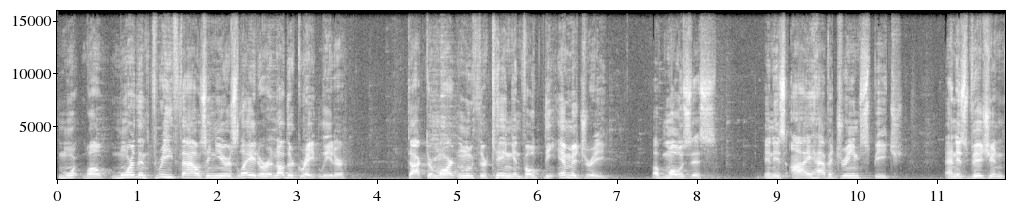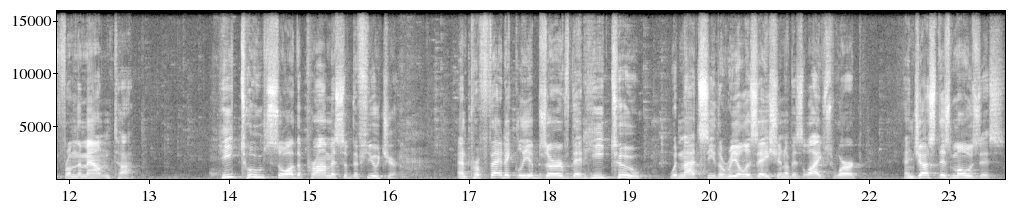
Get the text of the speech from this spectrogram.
more, well, more than 3,000 years later, another great leader, Dr. Martin Luther King, invoked the imagery of Moses in his I Have a Dream speech and his vision from the mountaintop. He too saw the promise of the future and prophetically observed that he too would not see the realization of his life's work. And just as Moses,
